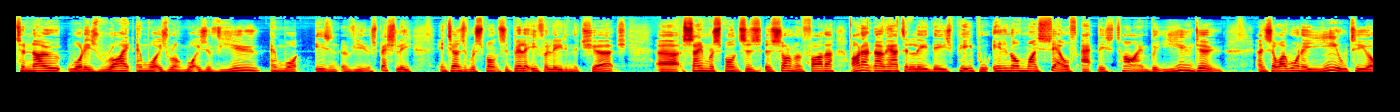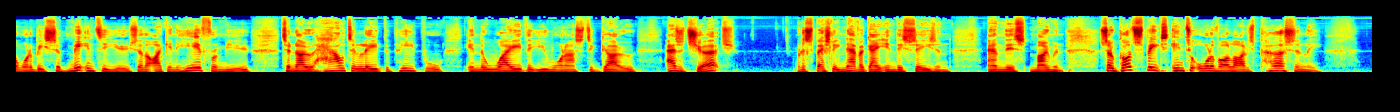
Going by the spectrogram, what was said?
to know what is right and what is wrong, what is of you and what isn't of you, especially in terms of responsibility for leading the church. Uh, same response as, as Solomon, Father, I don't know how to lead these people in and of myself at this time, but you do. And so I want to yield to you. I want to be submitting to you so that I can hear from you to know how to lead the people in the way that you want us to go as a church, but especially navigating this season and this moment. So God speaks into all of our lives personally,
